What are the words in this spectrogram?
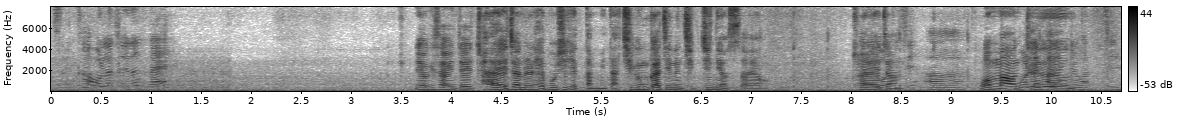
셀카 원래 되는데? 여기서 이제 좌회전을 해보시겠답니다. 지금까지는 직진이었어요. 좌회전. 어디지? 아, 원래 가는 길 원마운트, 맞지?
